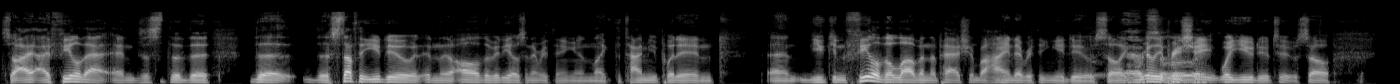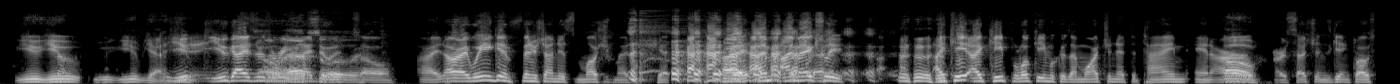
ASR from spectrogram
So I, I feel that, and just the the the the stuff that you do and the all of the videos and everything, and like the time you put in. And you can feel the love and the passion behind everything you do. So, like, I really appreciate what you do too. So, you, you, you, you yeah, you you, you guys are the Oh, reason I do it. So all right, all right, we ain't getting finished on this mush mush shit. all right, I'm I'm actually I keep I keep looking because I'm watching at the time and our Oh. our session's getting close.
